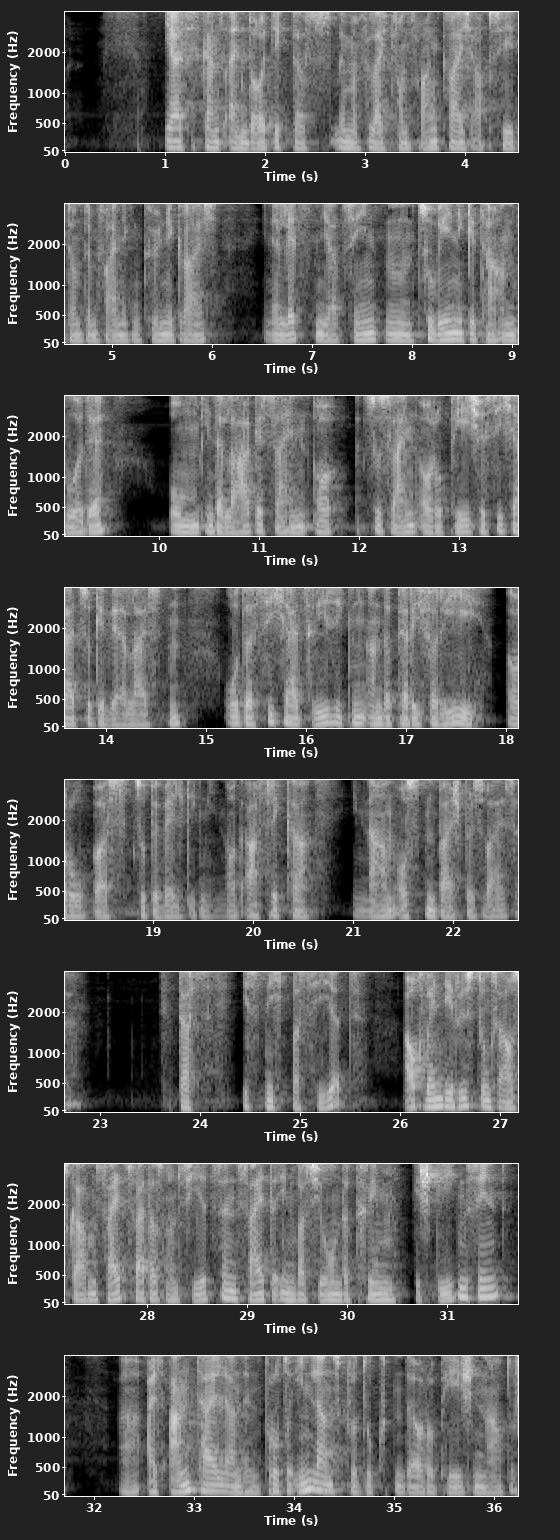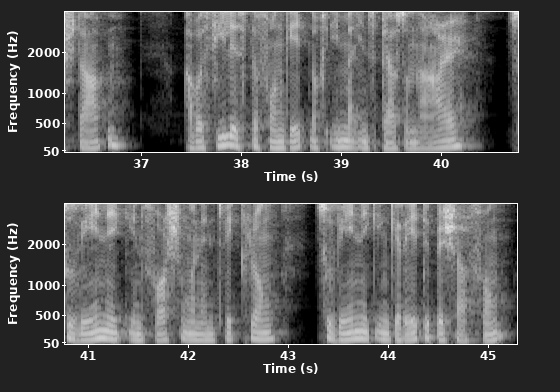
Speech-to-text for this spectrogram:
Ja, es ist ganz eindeutig, dass, wenn man vielleicht von Frankreich absieht und dem Vereinigten Königreich, in den letzten Jahrzehnten zu wenig getan wurde, um in der Lage sein, zu sein, europäische Sicherheit zu gewährleisten oder Sicherheitsrisiken an der Peripherie Europas zu bewältigen, in Nordafrika, im Nahen Osten beispielsweise. Das ist nicht passiert, auch wenn die Rüstungsausgaben seit 2014, seit der Invasion der Krim gestiegen sind äh, als Anteil an den Bruttoinlandsprodukten der europäischen NATO-Staaten. Aber vieles davon geht noch immer ins Personal, zu wenig in Forschung und Entwicklung, zu wenig in Gerätebeschaffung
